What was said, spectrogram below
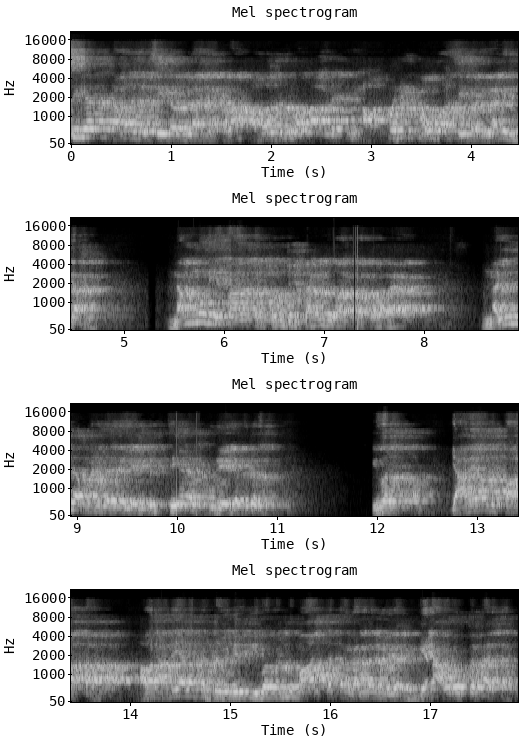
சிலர் தவறுகள் செய்தவர்களாக இருக்கலாம். அவர்களும் அல்லாவிடத்தில் அப்படி கௌபா செய்தவர்களாக இருந்தார்கள். நம்முடைய காலத்துல கொஞ்சம் கடந்து வர நல்ல மனிதர்கள் என்று தேடக்கூடிய இடத்துல இவர் யாரையாவது பார்த்தா அவர் அடையாளப்படுத்த வேண்டியது இவர் வந்து மார்க்கத்தில் நல்ல மனிதர். ஏன்னா அவர் ஒருத்தர் தான் இருக்கார்.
